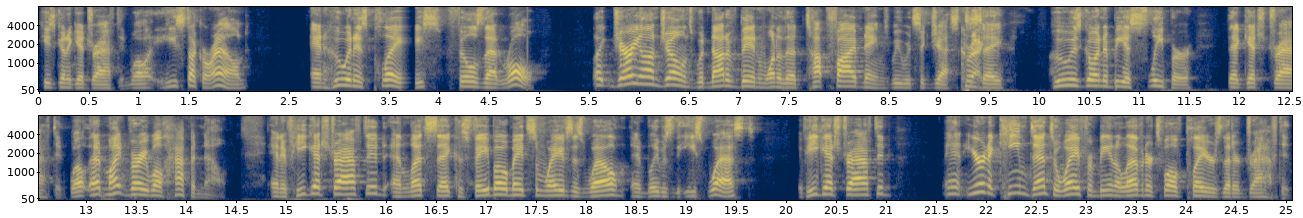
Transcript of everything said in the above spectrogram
he's going to get drafted. Well, he stuck around, and who in his place fills that role? Like Jarrian Jones would not have been one of the top five names we would suggest Correct. to say who is going to be a sleeper that gets drafted. Well, that might very well happen now. And if he gets drafted, and let's say, because Fabo made some waves as well, and I believe it's the East West, if he gets drafted, man, you're an Akeem Dent away from being 11 or 12 players that are drafted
